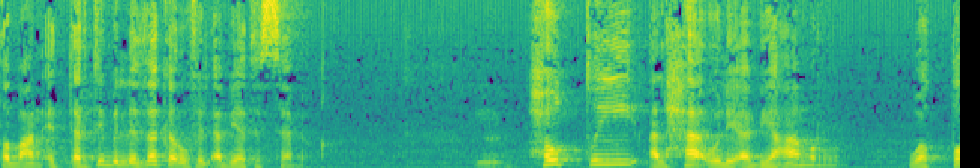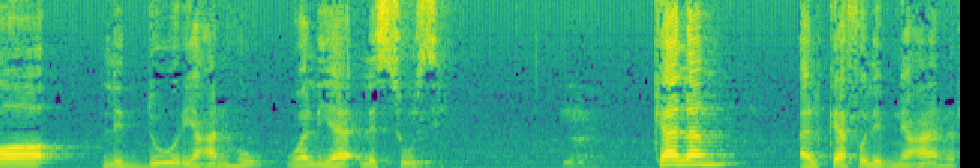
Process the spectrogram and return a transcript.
طبعا الترتيب اللي ذكره في الأبيات السابقة. حطي الحاء لأبي عمرو والطاء للدور عنه والياء للسوسي. كلم الكاف لابن عامر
